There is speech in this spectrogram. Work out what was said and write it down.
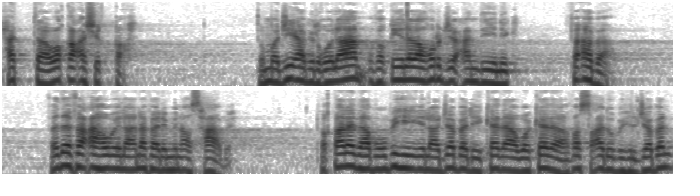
حتى وقع شقاه. ثم جيء بالغلام فقيل له ارجع عن دينك فأبى. فدفعه إلى نفر من أصحابه. فقال اذهبوا به إلى جبل كذا وكذا فاصعدوا به الجبل.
